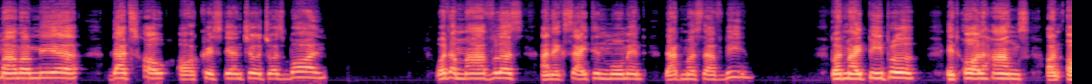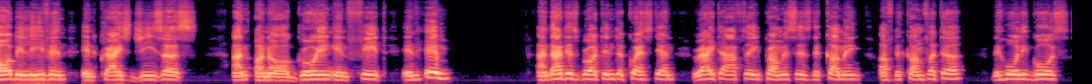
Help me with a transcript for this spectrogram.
Mamma mia, that's how our Christian church was born. What a marvelous and exciting moment that must have been. But my people, it all hangs on our believing in Christ Jesus and on our growing in faith in Him. And that is brought into question right after He promises the coming of the Comforter, the Holy Ghost,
